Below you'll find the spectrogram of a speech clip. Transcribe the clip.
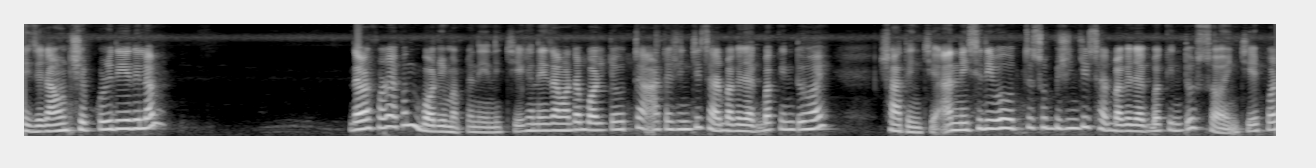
এই যে রাউন্ড শেপ করে দিয়ে দিলাম। দেওয়ার পরে এখন বডি মাপটা নিয়ে নিচ্ছি। এখানে জামাটা বডিটা হচ্ছে আঠাশ ইঞ্চি, চার বাগের এক বাগ কিন্তু হয় সাত ইঞ্চি। আর নিচে দিব হচ্ছে চব্বিশ ইঞ্চি, চার বাগের এক বাগ কিন্তু ছয় ইঞ্চি। এরপর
